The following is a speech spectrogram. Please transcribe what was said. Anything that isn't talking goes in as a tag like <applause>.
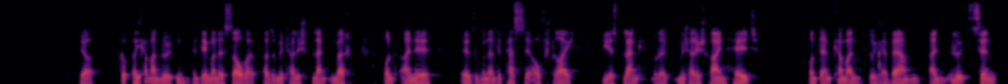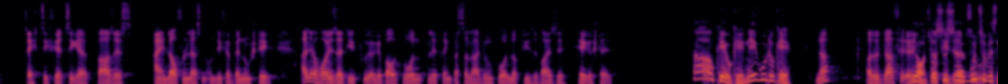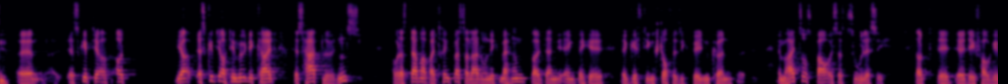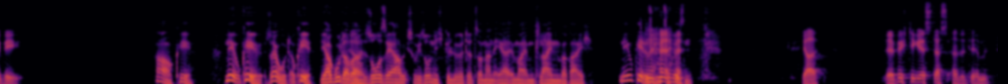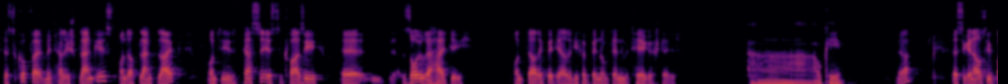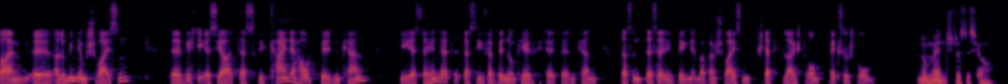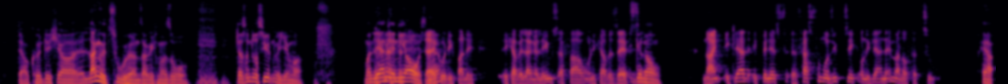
Ja, Kupfer Nee. kann man löten, indem man es sauber, also metallisch blank macht und eine äh, sogenannte Paste aufstreicht, die es blank oder metallisch rein hält. Und dann kann man durch Erwärmen ein Lötzinn 60-40er Basis einlaufen lassen und die Verbindung steht. Alle Häuser, die früher gebaut wurden, alle Trinkwasserleitungen wurden auf diese Weise hergestellt. Ah, okay, okay. Nee, gut, okay. Ne? Also dafür. äh, Ja, das ist äh, gut zu wissen. Ähm, es gibt ja auch, auch, ja, es gibt ja auch die Möglichkeit des Hartlötens, aber das darf man bei Trinkwasserleitungen nicht machen, weil dann irgendwelche äh, giftigen Stoffe sich bilden können. Im Heizungsbau ist das zulässig, laut D äh, DVGB. Ah, okay. Nee, okay, sehr gut, okay. Ja, gut, aber Ja. so sehr habe ich sowieso nicht gelötet, sondern eher immer im kleinen Bereich. Nee, okay, das ist gut zu <laughs> wissen. Ja, äh, wichtig ist, dass also der, das Kupfer metallisch blank ist und auch blank bleibt. Und die Paste ist quasi äh, säurehaltig. Und dadurch wird ja also die Verbindung dann mit hergestellt. Ah, okay. Ja? Das ist ja genauso wie beim äh, Aluminiumschweißen. Äh, wichtig ist ja, dass sie keine Haut bilden kann, die es verhindert, dass die Verbindung hergestellt werden kann. Das sind deswegen immer beim Schweißen statt Gleichstrom Wechselstrom. Oh Mhm. Mensch, das ist ja. Da könnte ich ja äh, lange zuhören, sage ich mal so. <laughs> Das interessiert mich immer. Man lernt ja nie <laughs> aus, Ja, ne? gut, ich meine, ich habe lange Lebenserfahrung und ich habe selbst. Genau. Nein, ich lerne, ich bin jetzt äh, fast 75 und ich lerne immer noch dazu. Ja.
